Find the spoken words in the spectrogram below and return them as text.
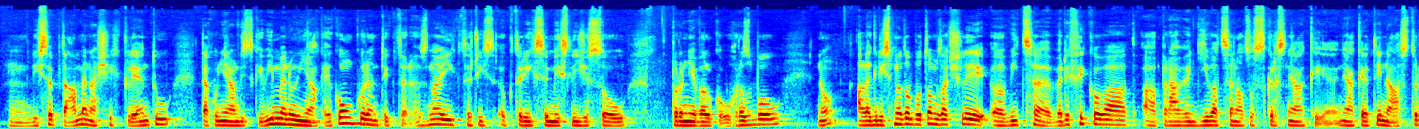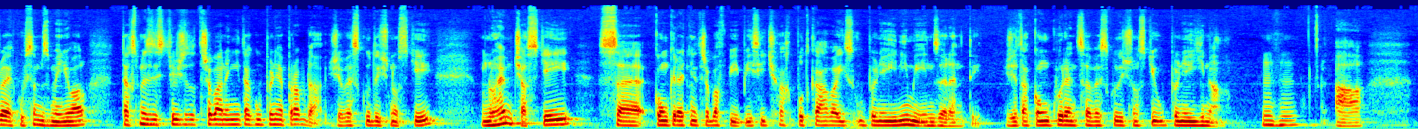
hm, když se ptáme našich klientů, tak oni nám vždycky vyjmenují nějaké konkurenty, které znají, kteří, o kterých si myslí, že jsou pro ně velkou hrozbou. No, ale když jsme to potom začali eh, více verifikovat a právě dívat se na to skrz nějaké, nějaké ty nástroje, jak už jsem zmiňoval, tak jsme zjistili, že to třeba není tak úplně pravda, že ve skutečnosti mnohem častěji se konkrétně třeba v PPCčkách potkávají s úplně jinými inzerenty, že ta konkurence ve skutečnosti úplně jiná. Mm-hmm. A,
